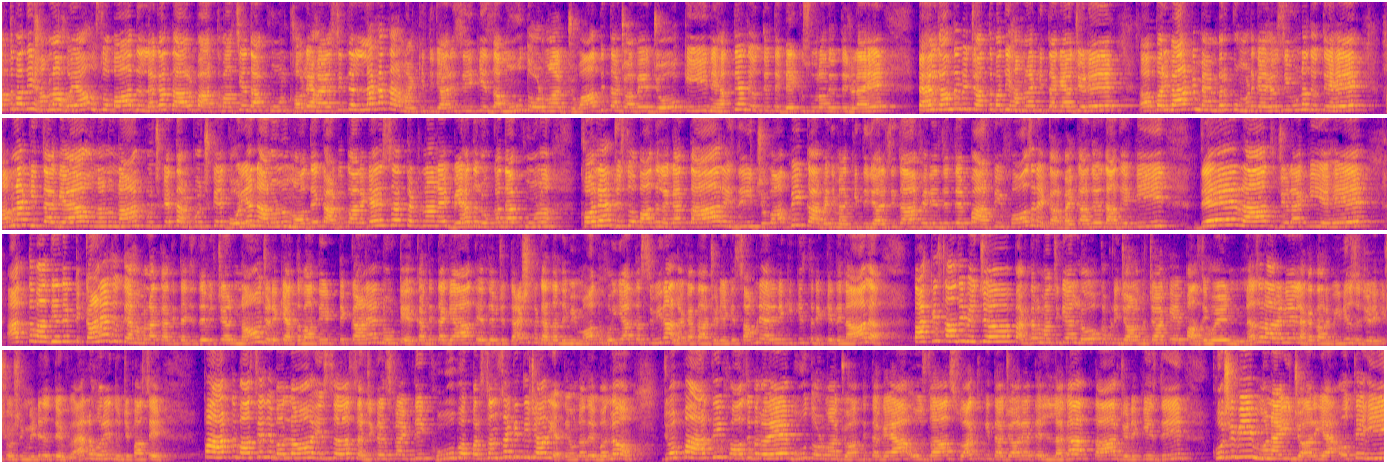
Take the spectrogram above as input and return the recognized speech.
ਅੱਤਵਾਦੀ ਹਮਲਾ ਹੋਇਆ, ਉਸ ਤੋਂ ਬਾਅਦ ਲਗਾਤਾਰ ਭਾਰਤ ਵਾਸੀਆਂ ਦਾ ਖੂਨ ਖੌਲਿਆ ਹੋਇਆ ਸੀ ਤੇ ਲਗਾਤਾਰ ਮੰਗ ਕੀਤੀ ਜਾ ਰਹੀ ਸੀ ਕਿ ਇਸ ਦਾ ਮੂੰਹ ਤੋੜਮਾ ਜਵਾਬ ਦਿੱਤਾ ਜਾਵੇ, ਜੋ ਕਿ ਨਿਹੱਤਿਆਂ ਦੇ ਉੱਤੇ ਤੇ ਬੇਕਸੂਰਾਂ ਦੇ ਉੱਤੇ ਜਿਹੜਾ ਇਹ ਪਹਿਲਗਾਮ ਦੇ ਵਿੱਚ ਅੱਤਵਾਦੀ ਹਮਲਾ ਕੀਤਾ ਗਿਆ, ਜਿਹੜੇ ਪਰਿਵਾਰਕ ਮੈਂਬਰ ਘੁੰਮਣ ਗਏ ਹੋਏ ਸੀ, ਉਹਨਾਂ ਦੇ ਉੱਤੇ ਇਹ ਹਮਲਾ ਕੀਤਾ ਗਿਆ। ਉਹਨਾਂ ਨੂੰ ਨਾਮ ਪੁੱਛ ਕੇ, ਧਰਮ ਪੁੱਛ ਕੇ ਗੋਲੀਆਂ ਨਾਲ ਉਹਨੂੰ ਮੌਤ ਦੇ ਘਾਟ ਉਤਾਰਿਆ ਗਿਆ ਇਸ ਘਟਨਾ ਨੇ ਬੇਹੱਦ ਲੋਕਾਂ ਦਾ ਖੂਨ ਖੋਲਿਆ, ਜਿਸ ਤੋਂ ਬਾਅਦ ਲਗਾਤਾਰ ਇਸ ਦੀ ਜਵਾਬੀ ਕਾਰਵਾਈ ਦੀ ਮੰਗ ਕੀਤੀ ਜਾ ਰਹੀ ਸੀ, ਤਾਂ ਫਿਰ ਇਸ ਦੇ ਉੱਤੇ ਭਾਰਤੀ ਫੌਜ ਨੇ ਕਾਰਵਾਈ ਕਰਦੇ ਹੋਏ ਦੱਸ ਦਈਏ ਕਿ ਦੇਰ ਰਾਤ ਜਿਹੜਾ ਕਿ ਇਹ ਅੱਤਵਾਦੀਆਂ ਦੇ ਟਿਕਾਣਿਆਂ ਦੇ ਉੱਤੇ ਹਮਲਾ ਕਰ ਦਿੱਤਾ, ਜਿਸ ਦੇ ਵਿੱਚ ਨੌ ਜਿਹੜੇ ਕਿ ਅੱਤਵਾਦੀ ਟਿਕਾਣਿਆਂ ਨੂੰ ਢੇਰ ਕਰ ਦਿੱਤਾ ਗਿਆ ਤੇ ਇਸ ਦੇ ਵਿੱਚ ਦਹਿਸ਼ਤਗਰਦਾਂ ਦੀ ਵੀ ਮੌਤ ਹੋਈ ਆ। ਤਸਵੀਰਾਂ ਲਗਾਤਾਰ ਜਿਹੜੀਆਂ ਕਿ ਸਾਹਮਣੇ ਆ ਰਹੀਆਂ ਨੇ ਕਿ ਕਿਸ ਤਰੀਕੇ ਦੇ ਨਾਲ ਪਾਕਿਸਤਾਨ ਦੇ ਵਿੱਚ ਭਗਦੜ ਮਚ ਗਿਆ। ਲੋਕ ਆਪਣੀ ਜਾਨ ਬਚਾ ਕੇ ਭੱਜਦੇ ਹੋਏ ਨਜ਼ਰ ਆ ਰਹੇ ਨੇ। ਲਗਾਤਾਰ ਵੀਡੀਓਜ਼ ਜਿਹੜੇ ਕਿ ਸੋਸ਼ਲ ਮੀਡੀਆ ਦੇ ਉੱਤੇ ਵਾਇਰਲ ਹੋ ਰਹੇ ਨੇ। ਦੂਜੇ ਪਾਸੇ ਭਾਰਤ ਵਾਸੀਆਂ ਦੇ ਵੱਲੋਂ ਇਸ ਸਰਜੀਕਲ ਸਟ੍ਰਾਈਕ ਦੀ ਖੂਬ ਪ੍ਰਸ਼ੰਸਾ ਕੀਤੀ ਜਾ ਰਹੀ ਹੈ ਤੇ ਉਹਨਾਂ ਦੇ ਵੱਲੋਂ ਜੋ ਭਾਰਤੀ ਫੌਜ ਦੇ ਵੱਲੋਂ ਇਹ ਮੂੰਹ ਤੋੜਮਾ ਜਵਾਬ ਦਿੱਤਾ ਗਿਆ ਉਸ ਦਾ ਸਵਾਗਤ ਕੀਤਾ ਜਾ ਰਿਹਾ ਤੇ ਲਗਾਤਾਰ ਜਿਹੜੇ ਕਿ ਇਸ ਦੀ ਖੁਸ਼ੀ ਵੀ ਮਨਾਈ ਜਾ ਰਹੀ ਹੈ। ਉੱਥੇ ਹੀ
